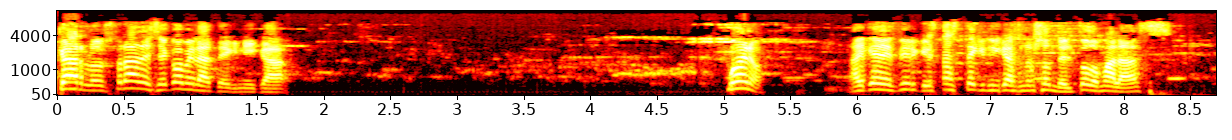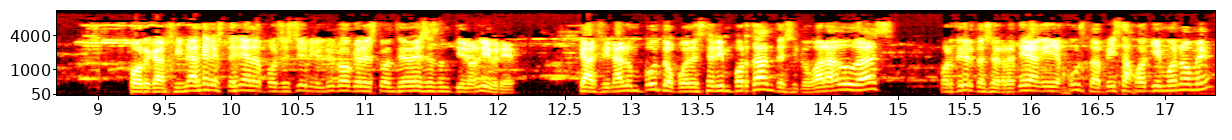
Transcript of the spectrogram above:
Carlos Frade se come la técnica. Bueno, hay que decir que estas técnicas no son del todo malas, porque al final ellos tenían la posesión y lo único que les concedes es un tiro libre. Que al final un punto puede ser importante, sin lugar a dudas. Por cierto, se retira Guille Justo a pista Joaquín Monome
